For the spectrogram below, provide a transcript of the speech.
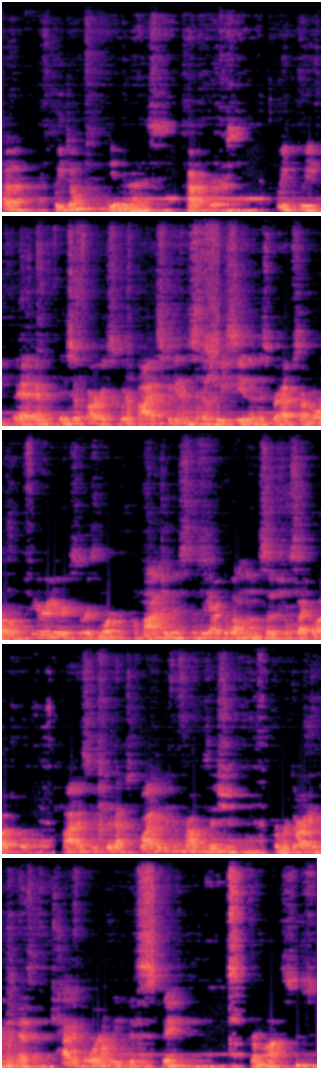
uh, we don't humanize outgroups. We, we, uh, and insofar as we're biased against them, we see them as perhaps our moral inferiors or as more homogenous than we are, the well-known social psychological biases. But that's quite a different proposition from regarding them as categorically distinct from us.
